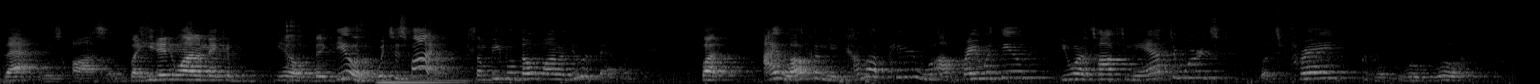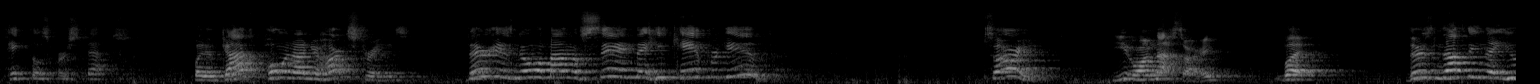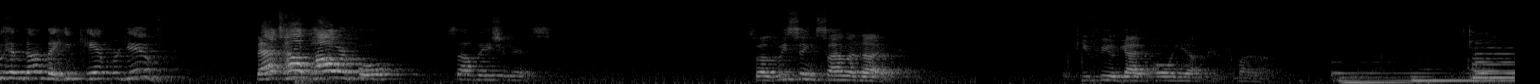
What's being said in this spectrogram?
That was awesome. But he didn't want to make a you know big deal which is fine. Some people don't want to do it that way. But I welcome you. Come up here. I'll pray with you. If you want to talk to me afterwards, let's pray. We'll, we'll, we'll take those first steps. But if God's pulling on your heartstrings, there is no amount of sin that He can't forgive. Sorry. You, well, I'm not sorry. But there's nothing that you have done that He can't forgive. That's how powerful salvation is. So as we sing Silent Night, if you feel God pulling you up here, come on up. Young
